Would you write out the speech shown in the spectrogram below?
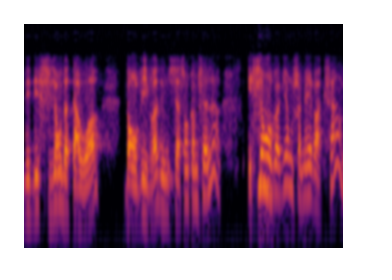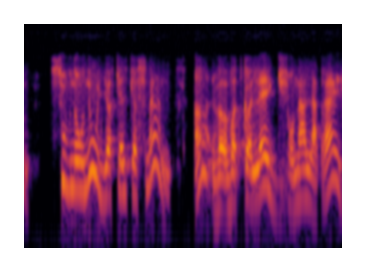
des décisions d'Ottawa, ben on vivra d'une situation comme celle-là. Et si on hmm. revient au chemin Roxham, souvenons-nous, il y a quelques semaines, hein, votre collègue du journal La Presse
